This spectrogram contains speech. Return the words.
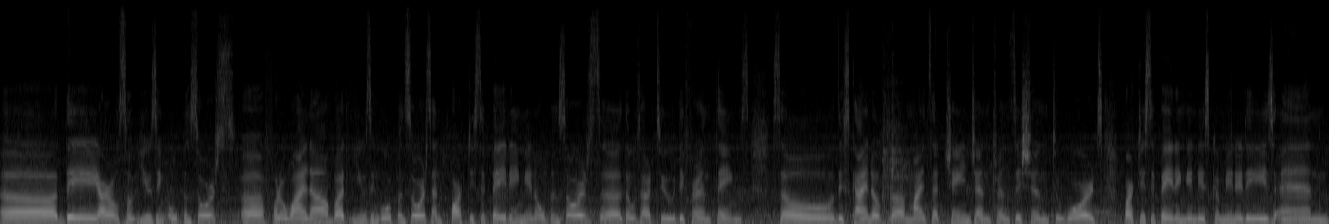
uh, they are also using open source uh, for a while now, but using open source and participating in open source, uh, those are two different things. So this kind of uh, mindset change and transition towards participating in these communities and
